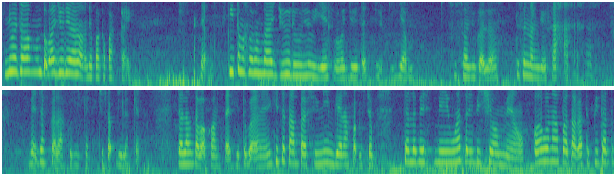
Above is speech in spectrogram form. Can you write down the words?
Ini macam untuk baju dia. Dia pakai-pakai. Ya, kita masukkan baju dulu ya. Sebab baju dia tak diam. Susah jugalah. Tapi senang je. Baik cakap lah aku ni kan Cakap je lah kan. Dalam tak buat konten Kita buat ni Kita tampal sini Biar nampak macam Terlebih mewah Terlebih comel. Kalau kau nampak tak Kat tepi tu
